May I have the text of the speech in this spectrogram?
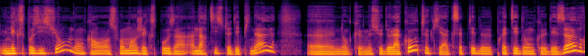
une exposition. Donc en, ce moment j'expose un, artiste d'Épinal, euh, donc Monsieur Delacôte, qui a accepté de prêter donc des œuvres,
